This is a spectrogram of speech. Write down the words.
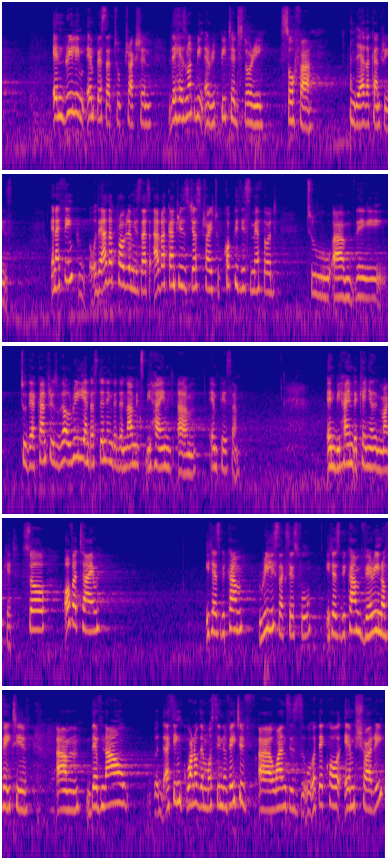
And really, M-Pesa took traction. There has not been a repeated story so far in the other countries. And I think the other problem is that other countries just try to copy this method to, um, the, to their countries without really understanding the dynamics behind um, M-Pesa and behind the Kenyan market. So over time, it has become really successful. It has become very innovative. Um, they've now, I think one of the most innovative uh, ones is what they call M-Shwari,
